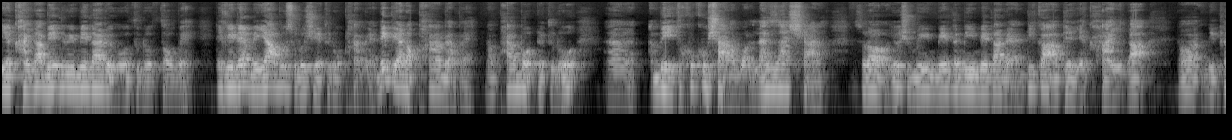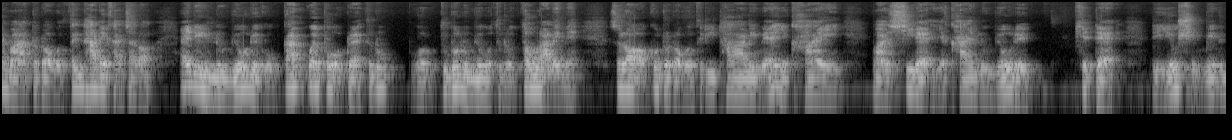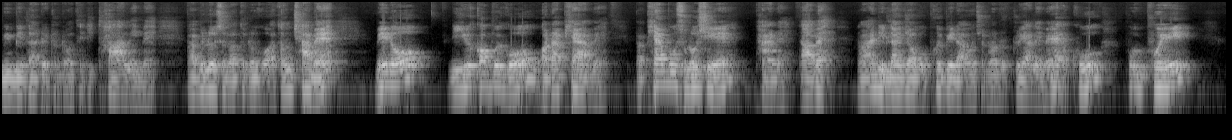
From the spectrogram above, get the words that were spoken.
ရခိုင်ကမိသမီးမိသားတွေကိုသူတို့တောင်းပဲတကယ်တမ်းမရဘူးဆိုလို့ရှိရင်သူတို့ဖမ်းမယ်အတိတ်ပဲကတော့ဖမ်းတာပဲနော်ဖမ်းဖို့အတွက်သူတို့အမေတစ်ခုခုရှာတာပေါ့လမ်းစားရှာတာဆိုတော့ရုပ်ရှင်မိသမီးမိသားတွေအဓိကအဖြစ်ရခိုင်က နော်ဒီဖက်မှာတော်တော်ကိုတင်ထားတဲ့ခါကျတော့အဲ့ဒီလူမျိုးတွေကိုကန့်ကွက်ဖို့အတွက်သူတို့သူတို့လူမျိုးကိုသူတို့သုံးလာလိမ့်မယ်ဆိုတော့အခုတော်တော်ကိုသတိထားလိမ့်မယ်ရခိုင်မှာရှိတဲ့ရခိုင်လူမျိုးတွေဖြစ်တဲ့ဒီရုပ်ရှင်မင်းသမီးမင်းသားတွေတော်တော်သတိထားလိမ့်မယ်ဘာဖြစ်လို့ဆိုတော့သူတို့ကအသုံးချမယ်မင်းတို့ဒီရွေးကောက်ပွဲကိုဝါဒဖြတ်ရမယ်မဖြတ်ဘူးဆိုလို့ရှိရင်ဖမ်းတယ်ဒါပဲနော်အဲ့ဒီလမ်းကြောင်းကိုဖွင့်ပေးတာကိုကျွန်တော်တို့တွေ့ရလိမ့်မယ်အခုဖွင့်ဖွင့်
